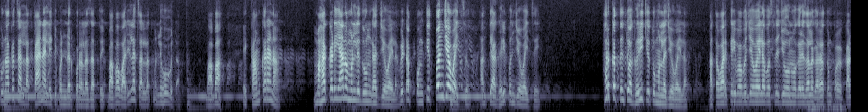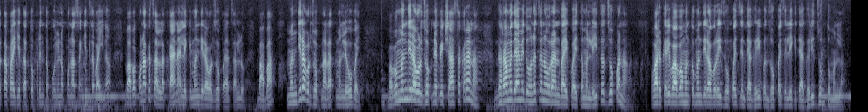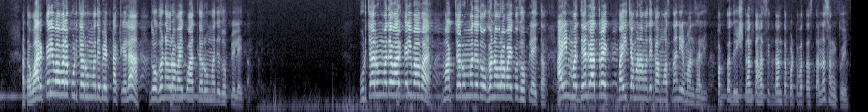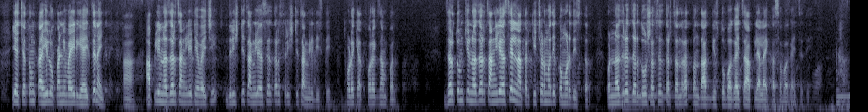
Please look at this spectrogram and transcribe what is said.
कुणाक चाललात? काय नाही की पंढरपुराला जातोय? बाबा वारीला चाललात म्हणले हो बेटा. बाबा एक काम करा ना महाकडे या ना म्हणले दोन घात जेवायला. बेटा पंक्तीत पण जेवायचं आणि त्या घरी पण जेवायचंय. हरकत नाही तुझ्या घरीच येतो म्हणला जेवायला. आता वारकरी बाबा जेवायला बसले जेवण वगैरे झालं घरातून प- काढता पाय घेतात तोपर्यंत पोरीनं पुन्हा सांगितलं बाईनं बाबा कोणाका चाललात? काय नाही की मंदिरावर झोपाया चाललो. बाबा मंदिरावर झोपणारात म्हणले हो बाई. बाबा मंदिरावर झोपण्यापेक्षा असं करा ना घरामध्ये आम्ही दोनच नवरा आणि बायको तर म्हणले इथंच झोपा ना. वारकरी बाबा म्हणतो मंदिरावरही झोपायचं त्या घरी पण झोपायचं लेकी त्या घरीच झोपतो म्हणला. आता वारकरी बाबाला पुढच्या रूममध्ये बेड टाकलेला दोघं नवरा बायको आतल्या रूममध्ये झोपलेले आहेत. पुढच्या रूममध्ये वारकरी बाबा आहे. मागच्या रूममध्ये दोघं नवरा बायको झोपल्या इथं. आईन मध्यरात्र एक बाईच्या मनामध्ये कामवासना निर्माण झाली. फक्त दृष्टांत हा सिद्धांत पटवत असताना सांगतोय. याच्यातून काही लोकांनी वाईट घ्यायचं नाही. हा आपली नजर चांगली ठेवायची. दृष्टी चांगली असेल तर सृष्टी चांगली दिसते. थोडक्यात फॉर एक्झाम्पल जर तुमची नजर चांगली असेल ना तर किचडमध्ये कमळ दिसतं. पण नजरेत जर दोष असेल तर चंद्रात पण दाग दिसतो. बघायचं आपल्याला कसं बघायचं ते. हा.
